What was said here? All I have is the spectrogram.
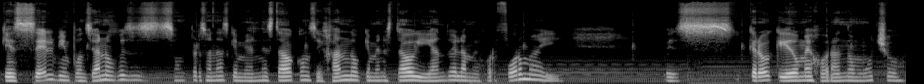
que es Elvin Ponciano, pues son personas que me han estado aconsejando, que me han estado guiando de la mejor forma y pues creo que he ido mejorando mucho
